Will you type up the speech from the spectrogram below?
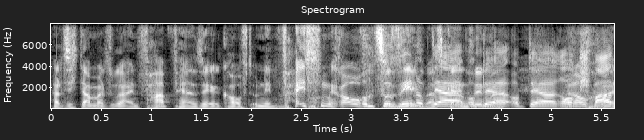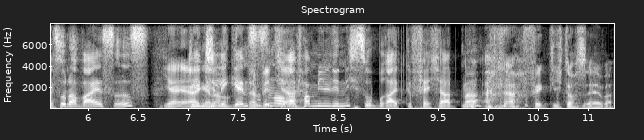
hat sich damals sogar einen Farbfernseher gekauft, um den weißen Rauch Um zu sehen, ob was der, ob, der, ob der Rauch, Rauch schwarz weiß oder ist. weiß ist. Ja, ja, Die genau. Intelligenz Da ist in eurer ja- Familie nicht so breit gefächert, ne? Ach, fick dich doch selber.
